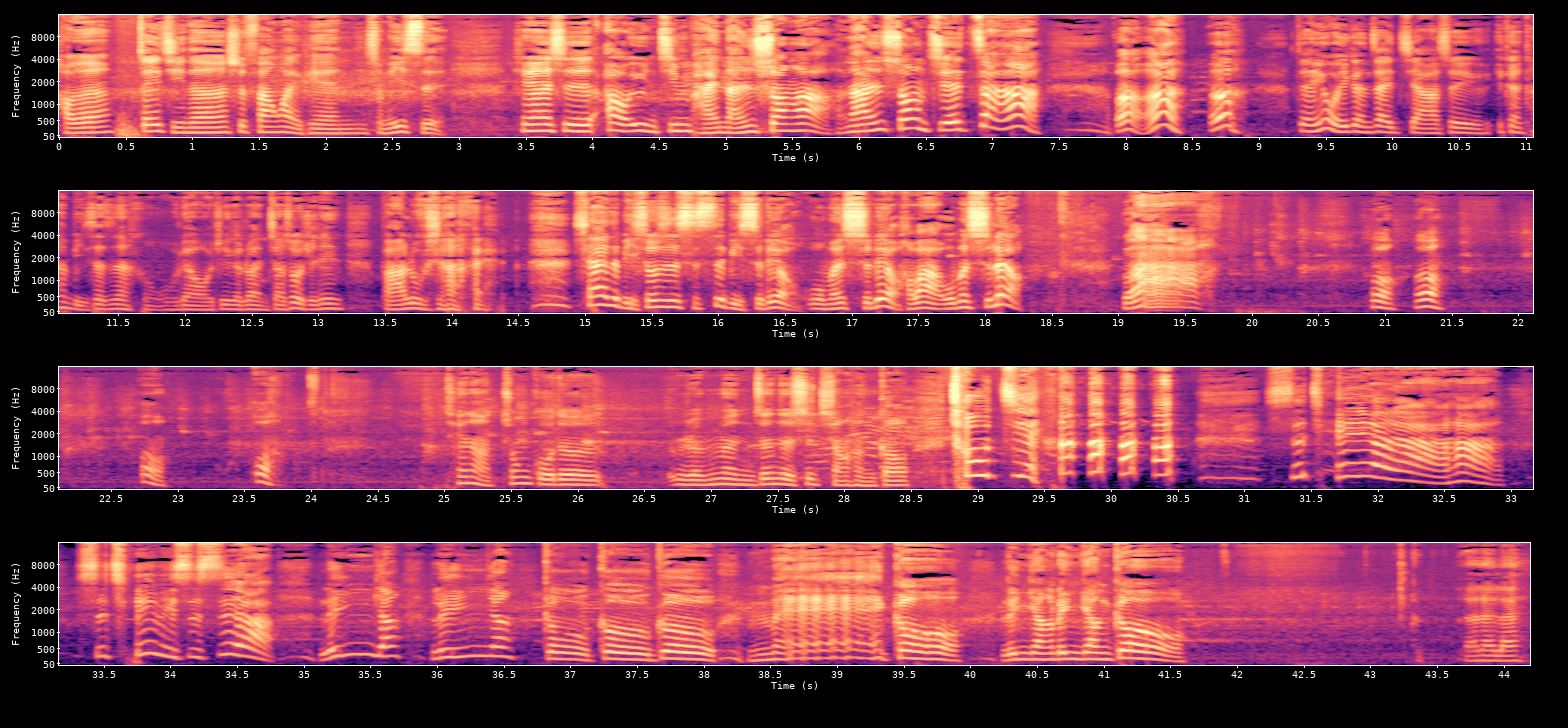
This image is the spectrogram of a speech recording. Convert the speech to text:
好的，这一集呢是番外篇，什么意思？现在是奥运金牌男双啊，男双决战啊！啊啊啊！对，因为我一个人在家，所以一个人看比赛真的很无聊，我就一个乱叫，所以我决定把它录下来。现在的比数是十四比十六，我们十六，好不好？我们十六！哇！哦哦哦哦！天哪，中国的人们真的是长很高，抽检！十七了啦，哈，十七比十四啊！羚羊，羚羊，Go Go Go，没 Go，羚羊，羚羊 Go，来来来，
